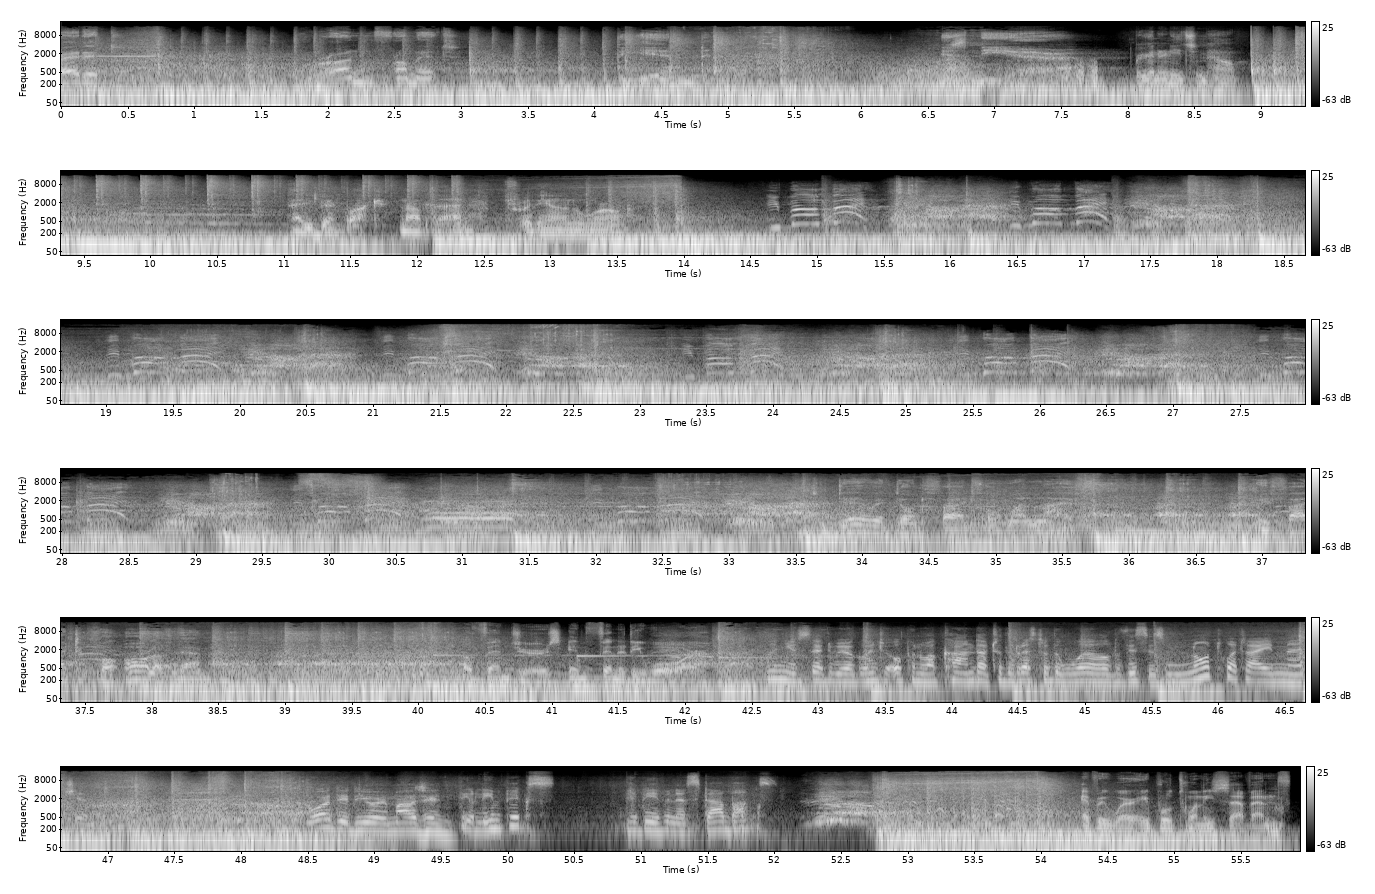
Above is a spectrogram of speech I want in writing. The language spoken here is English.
dread it, run from it. The end is near. We're gonna need some help. How you been, Buck? Not bad. For the end of the world. Don't fight for one life. We fight for all of them. Avengers Infinity War. When you said we were going to open Wakanda to the rest of the world, this is not what I imagined. What did you imagine? The Olympics? Maybe even a Starbucks? Everywhere April 27th.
